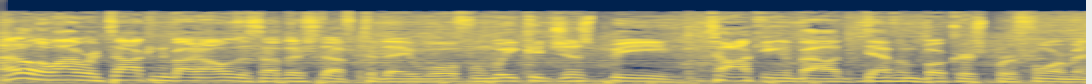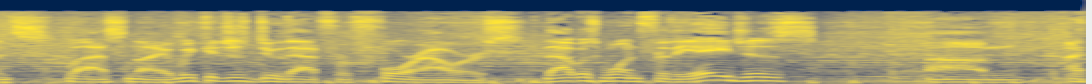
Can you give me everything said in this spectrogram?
I don't know why we're talking about all this other stuff today, Wolf, and we could just be talking about Devin Booker's performance last night. We could just do that for four hours. That was one for the ages. Um, I,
